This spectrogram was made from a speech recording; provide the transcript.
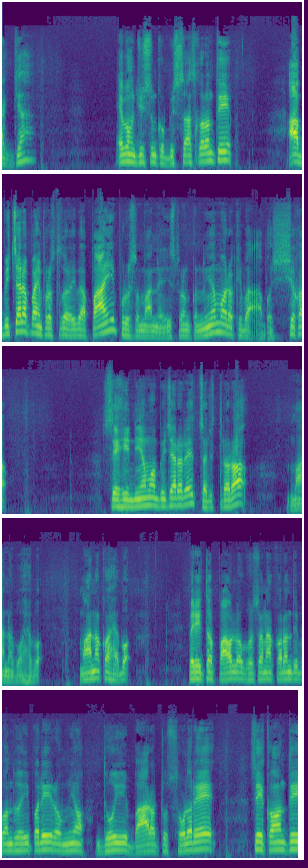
ଆଜ୍ଞା ଏବଂ ଯୀଶୁଙ୍କୁ ବିଶ୍ୱାସ କରନ୍ତି। ଆଉ ବିଚାର ପାଇଁ ପ୍ରସ୍ତୁତ ରହିବା ପାଇଁ ପୁରୁଷମାନେ ଈଶ୍ୱରଙ୍କ ନିୟମ ରଖିବା ଆବଶ୍ୟକ। ସେହି ନିୟମ ବିଚାରରେ ଚରିତ୍ରର ମାନବ ହେବ ମାନକ ହେବ। ପ୍ରେରିତ ପାଉଲ ଘୋଷଣା କରନ୍ତି ବନ୍ଧୁ ଏହିପରି ରୋମିଓ ଦୁଇ ବାର ଟୁ ଷୋହଳରେ ସେ କହନ୍ତି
